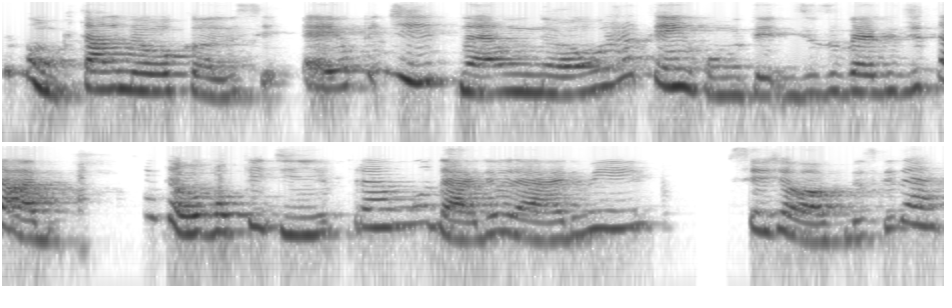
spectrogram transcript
E, bom, o que está no meu alcance é eu pedir, né? O não eu já tenho, como diz o velho ditado. Então, eu vou pedir para mudar de horário e seja lá o que Deus quiser.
